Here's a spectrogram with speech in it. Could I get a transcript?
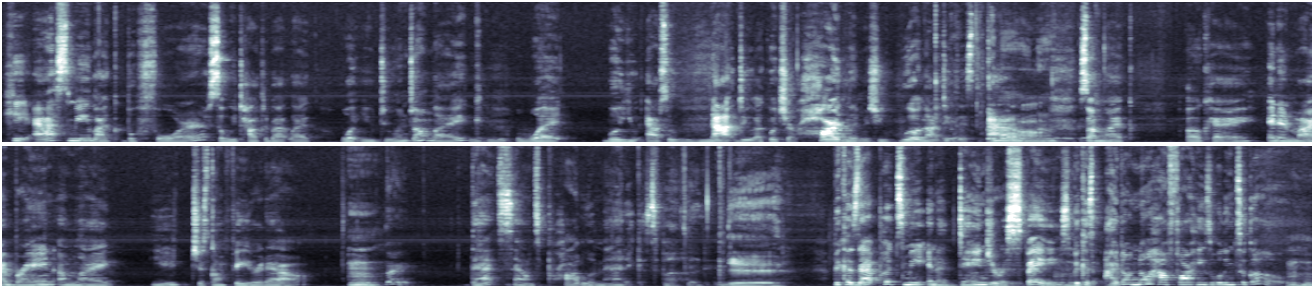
He asked me like before, so we talked about like what you do and don't like, mm-hmm. what will you absolutely not do, like what's your hard limits. You will not do this Come at on, all. man. So I'm like, okay, and in my brain, I'm like, you just gonna figure it out. Mm. Right. That sounds problematic as fuck Yeah. Because that puts me in a dangerous space mm-hmm. because I don't know how far he's willing to go. Mm-hmm.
